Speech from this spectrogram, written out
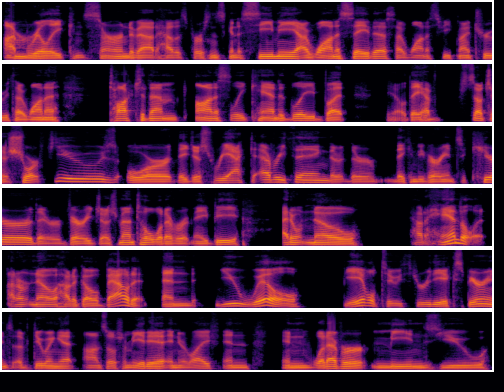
I'm really concerned about how this person's going to see me. I want to say this. I want to speak my truth. I want to talk to them honestly, candidly, but you know they have such a short fuse or they just react to everything. They're they're they can be very insecure. They're very judgmental whatever it may be. I don't know how to handle it. I don't know how to go about it. And you will be able to through the experience of doing it on social media in your life in in whatever means you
